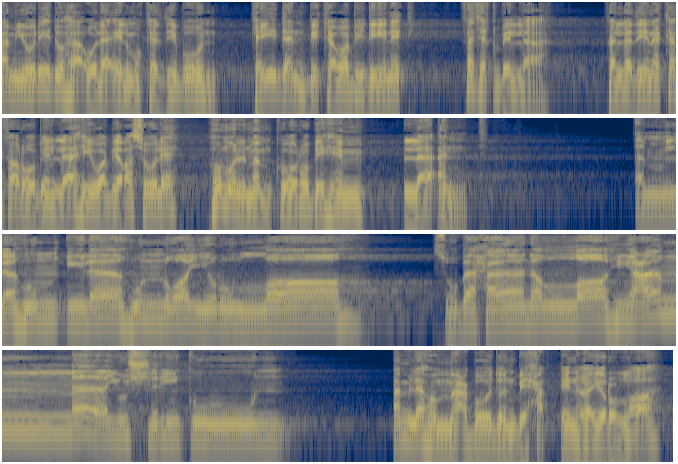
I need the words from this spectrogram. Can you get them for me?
أم يريد هؤلاء المكذبون كيدا بك وبدينك؟ فثق بالله. فالذين كفروا بالله وبرسوله هم الممكور بهم لا أنت. أم لهم إله غير الله؟ سبحان الله عما يشركون. أم لهم معبود بحق غير الله؟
